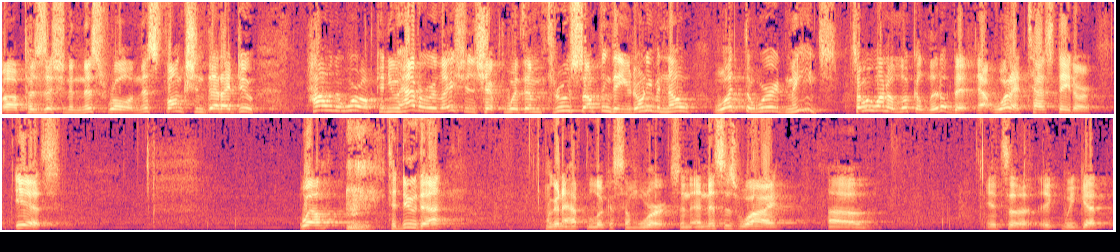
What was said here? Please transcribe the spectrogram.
uh, position in this role and this function that I do. How in the world can you have a relationship with Him through something that you don't even know what the word means? So we want to look a little bit at what a testator is. Well, to do that, we're going to have to look at some words. And, and this is why uh, it's a, it, we get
